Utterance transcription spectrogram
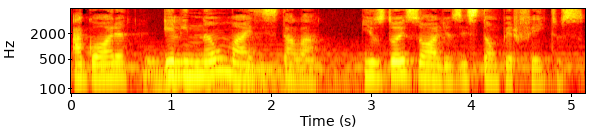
Agora ele não mais está lá e os dois olhos estão perfeitos.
